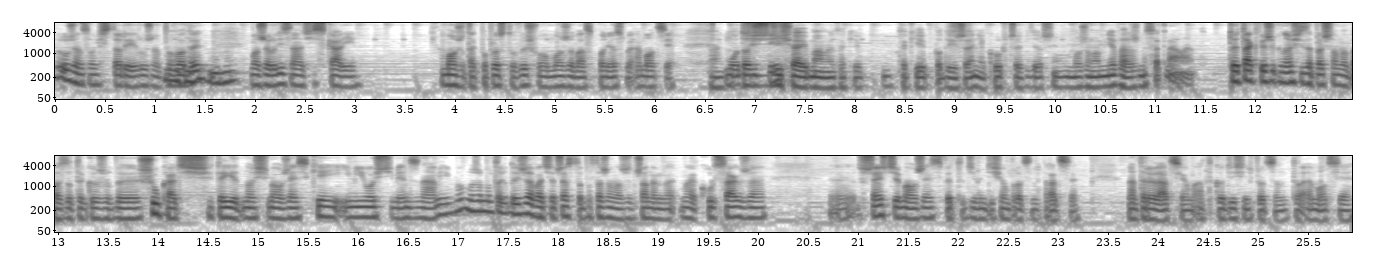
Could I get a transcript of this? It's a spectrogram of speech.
Różne są historie, różne powody. Mhm, mhm. Może rodzice naciskali, może tak po prostu wyszło, może was poniosły emocje. Tak. Młodości. Dzi- Dzisiaj mamy takie, takie podejrzenie, kurczę, widocznie może mam nieważny sakrament. To i tak w pierwszej zapraszamy was do tego, żeby szukać tej jedności małżeńskiej i miłości między nami, bo możemy tak dojrzewać. Ja często powtarzam narzeczonym na, na kursach, że y, szczęście w małżeństwie to 90% pracy nad relacją, a tylko 10% to emocje,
